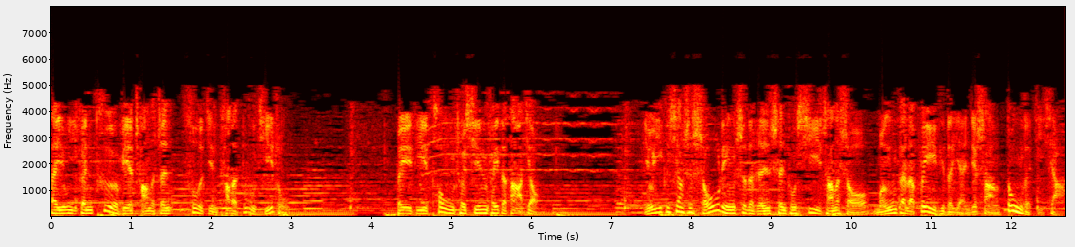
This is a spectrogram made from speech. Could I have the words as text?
再用一根特别长的针刺进他的肚脐中。贝蒂痛彻心扉的大叫。有一个像是首领似的人伸出细长的手，蒙在了贝蒂的眼睛上，动了几下，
